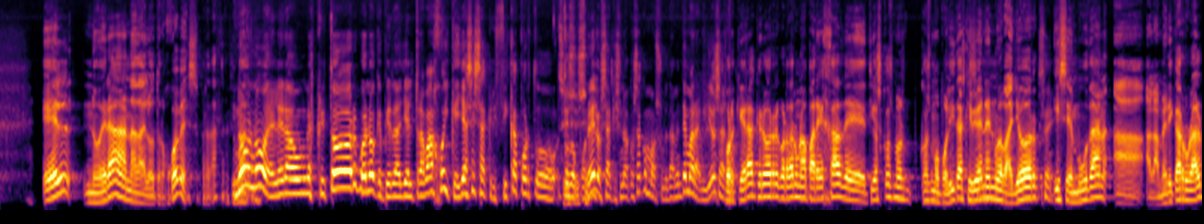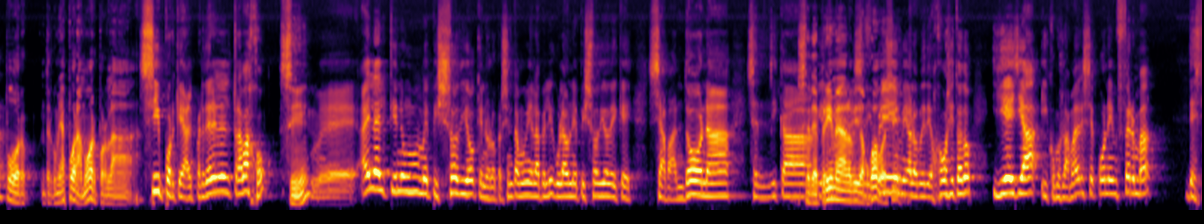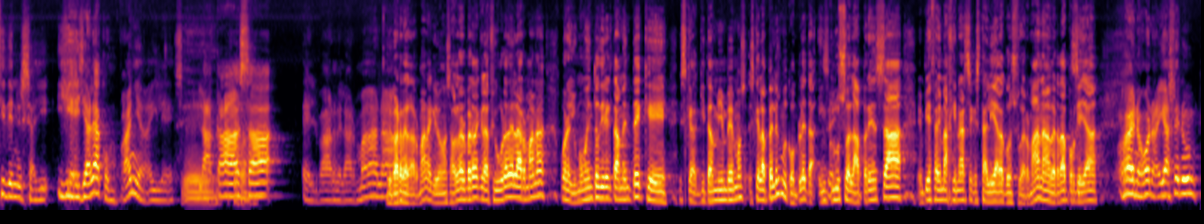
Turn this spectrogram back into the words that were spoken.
él no era nada el otro jueves, ¿verdad? Encima- No, no, él era un escritor, bueno, que pierde allí el trabajo y que ella se sacrifica por todo, Sí, todo sí, por sí. él. O sea, que es una cosa como absolutamente maravillosa. ¿no? Porque era, creo recordar, una pareja de tíos cosmopolitas que viven en Nueva York y se mudan a, a la América rural por, entre comillas, por amor, por la... Sí, porque al perder el trabajo, Sí. eh, él tiene un episodio que nos lo presenta muy bien en la película, un episodio de que se abandona, se dedica... Se deprime a los videojuegos, Se deprime a los videojuegos y todo, y ella, y como la madre se pone enferma, deciden irse allí. Y ella le acompaña, y le... Sí, la casa, el bar de la hermana... El bar de la hermana, que íbamos a hablar, verdad que la figura de la hermana, bueno, hay un momento directamente que es que aquí también vemos, es que la peli es muy completa, incluso la prensa empieza a imaginarse que está liada con su hermana, ¿verdad? Porque ya, Bueno, bueno, ahí hacen un...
